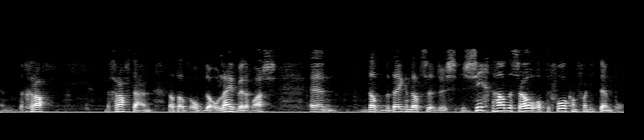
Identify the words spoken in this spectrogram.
en de graf de graftuin, dat dat op de Olijfberg was. En dat betekent dat ze dus zicht hadden zo op de voorkant van die tempel.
